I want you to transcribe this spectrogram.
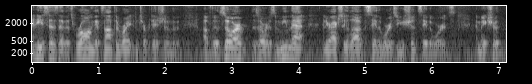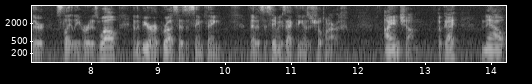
and he says that it's wrong. That's not the right interpretation of the of the Zohar. The Zohar doesn't mean that, and you're actually allowed to say the words. You should say the words and make sure they're slightly heard as well. And the Biur HaGra says the same thing, that it's the same exact thing as a Shulchan Aruch. Ayin Sham. Okay. Now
